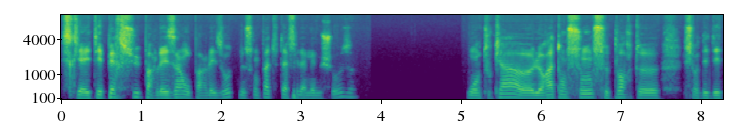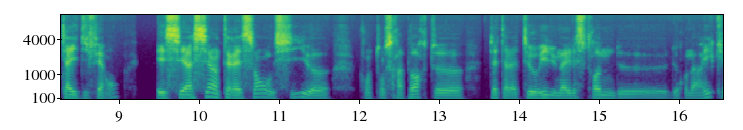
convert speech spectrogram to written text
ce qui a été perçu par les uns ou par les autres ne sont pas tout à fait la même chose. Ou en tout cas, leur attention se porte sur des détails différents. Et c'est assez intéressant aussi quand on se rapporte peut-être à la théorie du maelstrom de, de Romaric,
